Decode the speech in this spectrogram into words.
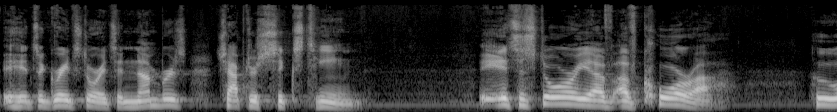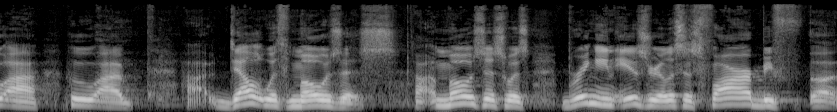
It's a great story. It's in Numbers chapter 16. It's a story of, of Korah, who, uh, who uh, uh, dealt with Moses. Uh, Moses was bringing Israel, this is far, bef- uh,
